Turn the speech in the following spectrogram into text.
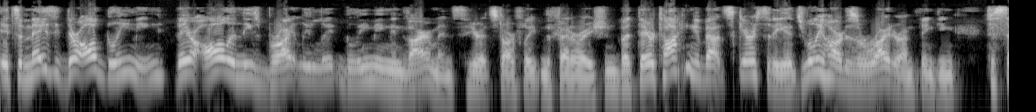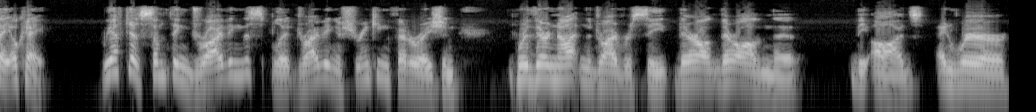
it's amazing. They're all gleaming. They are all in these brightly lit, gleaming environments here at Starfleet and the Federation. But they're talking about scarcity. It's really hard as a writer, I'm thinking, to say, okay, we have to have something driving the split, driving a shrinking Federation where they're not in the driver's seat. They're on, they're on the, the odds and where,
